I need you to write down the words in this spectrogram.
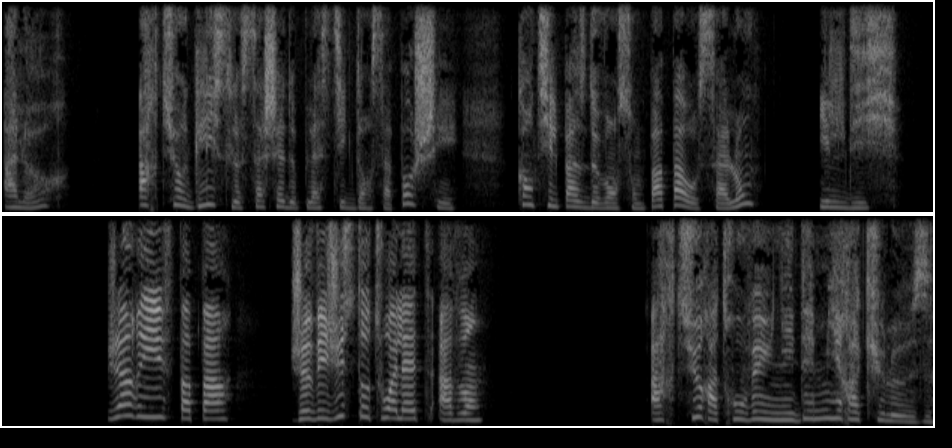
Alors, Arthur glisse le sachet de plastique dans sa poche et, quand il passe devant son papa au salon, il dit J'arrive, papa. Je vais juste aux toilettes avant. Arthur a trouvé une idée miraculeuse.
